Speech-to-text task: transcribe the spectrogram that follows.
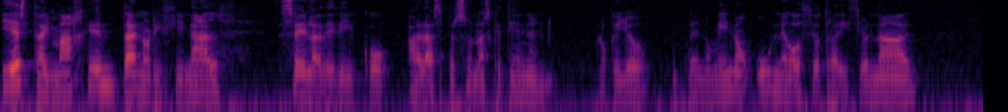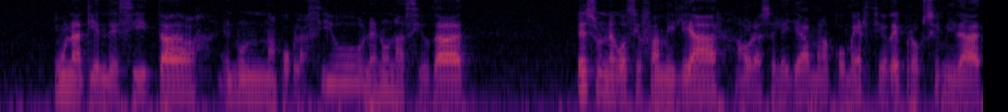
Y esta imagen tan original se la dedico a las personas que tienen lo que yo denomino un negocio tradicional, una tiendecita en una población, en una ciudad. Es un negocio familiar, ahora se le llama comercio de proximidad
